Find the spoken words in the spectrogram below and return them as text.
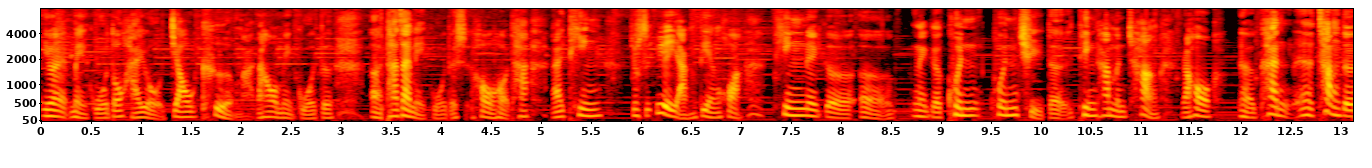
因为美国都还有教课嘛，然后美国的，呃，他在美国的时候哈，他来听就是岳阳电话，听那个呃那个昆昆曲的，听他们唱，然后。呃，看呃唱的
